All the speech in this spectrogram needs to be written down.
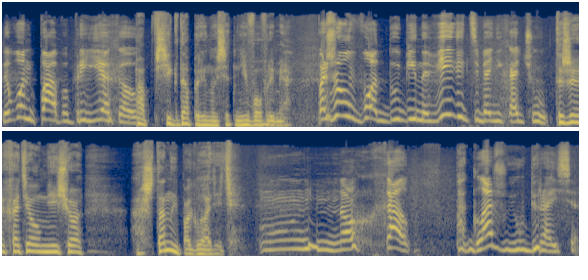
Да вон папа приехал. Пап всегда приносит не вовремя. Пошел вон, дубина, видеть тебя не хочу. Ты же хотел мне еще штаны погладить. М, Нахал. Поглажу и убирайся.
